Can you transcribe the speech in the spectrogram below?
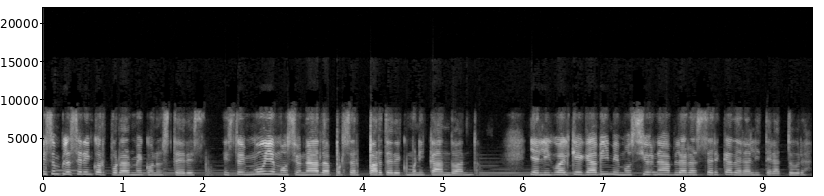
Es un placer incorporarme con ustedes. Estoy muy emocionada por ser parte de Comunicando Ando. Y al igual que Gaby, me emociona hablar acerca de la literatura.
